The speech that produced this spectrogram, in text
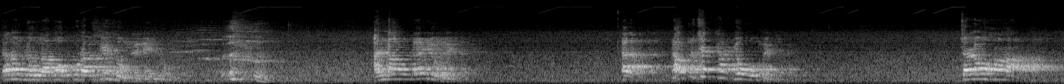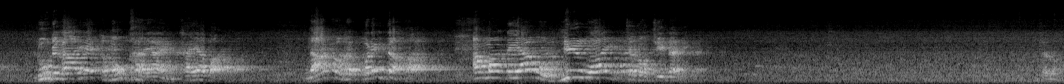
ကျွန်တော်ယုံလာတော့ကုရ်အာန်ပြည့်စုံနေတယ်ယုံအလောင်းလည်းယုံနေတယ်ဟဲ့လားနောက်တစ်ချက်ထပ်ပြောဦးမယ်ကျွန်တော်ဟာ လူတကာရဲ့အမုန်းခံရရင်ခံရပါတယ်နားတော်တဲ့ပြိတ္တဟာအမှန်တရားကိုမြင်သွားရင်ကျွန်တော်ကျေနပ်တယ်ကျွန်တော်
